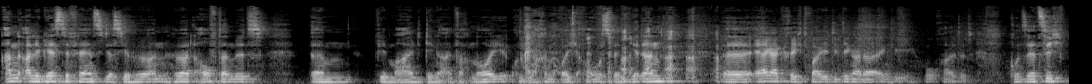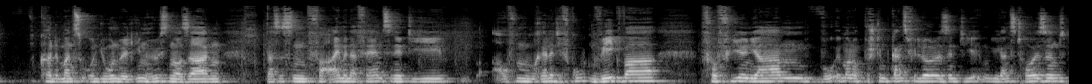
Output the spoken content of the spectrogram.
an alle Gästefans, die das hier hören, hört auf damit. Ähm, wir malen die Dinger einfach neu und lachen euch aus, wenn ihr dann äh, Ärger kriegt, weil ihr die Dinger da irgendwie hochhaltet. Grundsätzlich könnte man zu Union Berlin höchstens noch sagen, das ist ein Verein mit einer Fanszene, die auf einem relativ guten Weg war vor vielen Jahren, wo immer noch bestimmt ganz viele Leute sind, die irgendwie ganz toll sind,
